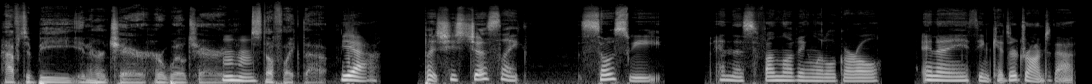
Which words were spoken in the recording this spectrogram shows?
have to be in her chair, her wheelchair, and Mhm. stuff like that. yeah. But she's just like so sweet and this fun loving little girl. And I think kids are drawn to that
